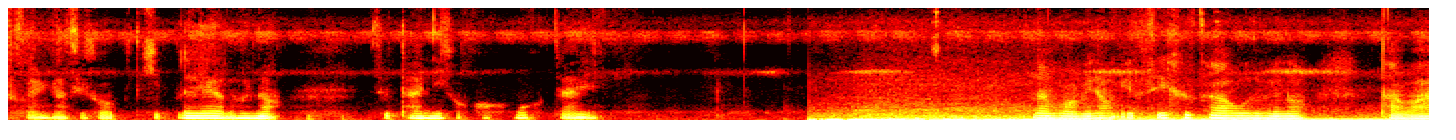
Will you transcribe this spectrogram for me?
สักการการสิเขาคลิปแล้วนะพี่เนาะสุดท้ายนี้ก็ขอขอบใจนำบอกพี่น้องเอฟซีคือเก่านะพี่เนาะถ้าว่า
